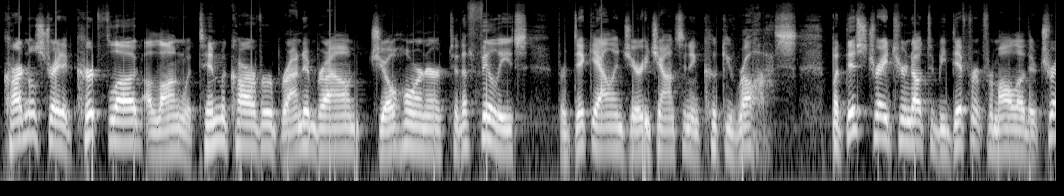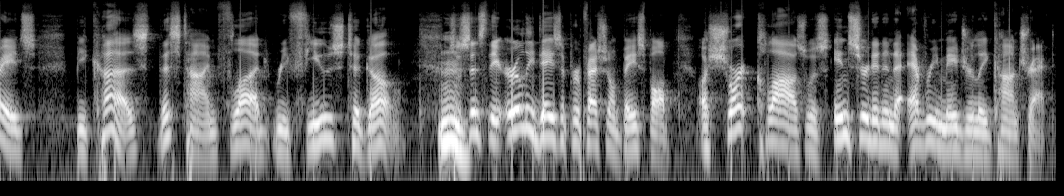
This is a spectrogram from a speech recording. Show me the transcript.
Cardinals traded Curt Flood along with Tim McCarver, Brandon Brown, Joe Hoerner to the Phillies for Dick Allen, Jerry Johnson, and Cookie Rojas. But this trade turned out to be different from all other trades because this time Flood refused to go. Mm. So, since the early days of professional baseball, a short clause was inserted into every major league contract.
